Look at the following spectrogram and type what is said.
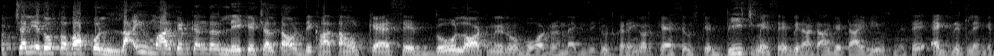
तो चलिए दोस्तों, अब आपको लाइव मार्केट के अंदर लेके चलता हूँ, दिखाता हूँ कैसे दो लॉट में रोबो ऑर्डर हम एग्जीक्यूट करेंगे और कैसे उसके बीच में से बिना टारगेट आए ही उसमें से एग्जिट लेंगे।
